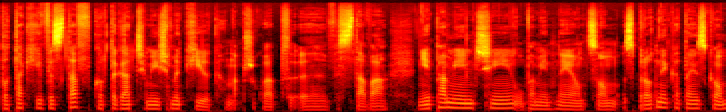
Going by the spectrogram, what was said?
bo takich wystaw w Kortegarcie mieliśmy kilka, na przykład e, wystawa Niepamięci upamiętniającą zbrodnię katańską,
